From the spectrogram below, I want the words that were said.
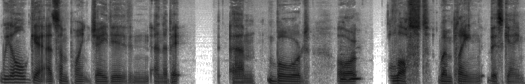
we all get at some point jaded and, and a bit um, bored or mm-hmm. lost when playing this game.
